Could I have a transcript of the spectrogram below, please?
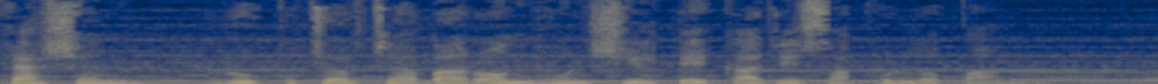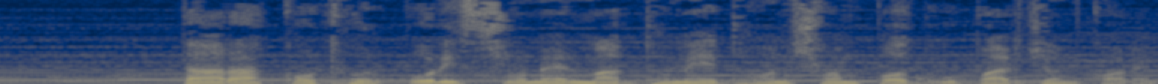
ফ্যাশন, রূপচর্চা বা রন্ধন শিল্পে কাজে সাফল্য পান। তারা কঠোর পরিশ্রমের মাধ্যমে ধনসম্পদ উপার্জন করেন।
